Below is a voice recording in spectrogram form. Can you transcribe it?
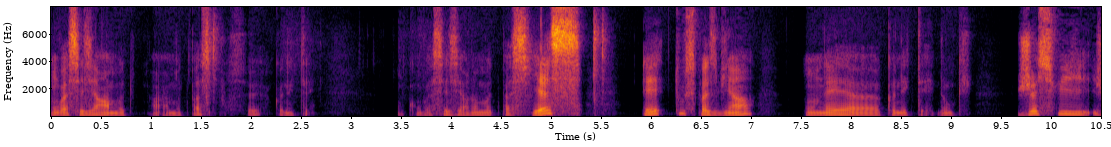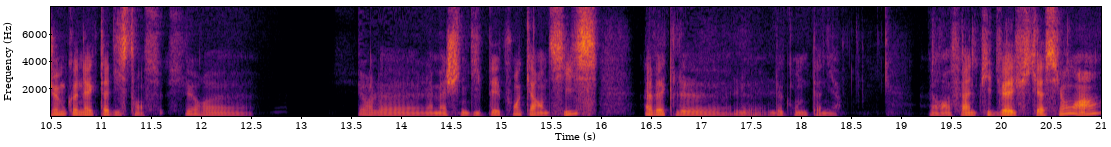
on va saisir un mot, de, un mot de passe pour se connecter. Donc on va saisir le mot de passe yes, et tout se passe bien, on est euh, connecté. Donc je, suis, je me connecte à distance sur, euh, sur la machine d'IP.46 avec le, compte Tania. Alors on va faire une petite vérification. Hein.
